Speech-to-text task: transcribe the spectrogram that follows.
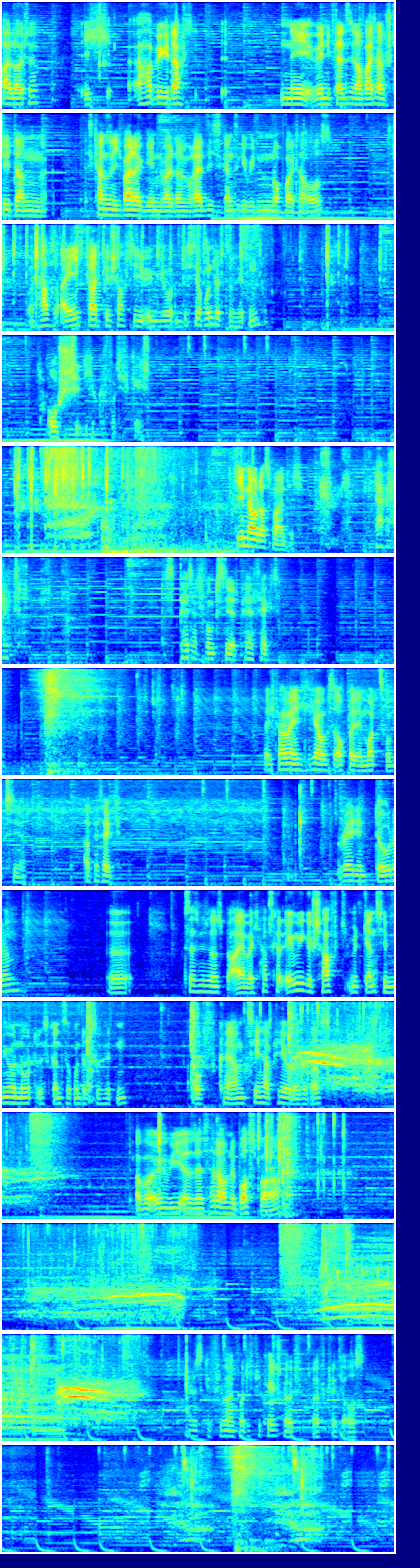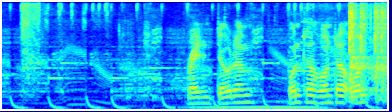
Hi Leute, ich habe mir gedacht, nee, wenn die Pflanze noch weiter steht, dann das kann so nicht weitergehen, weil dann breitet sich das ganze Gebiet nur noch weiter aus. Und habe es eigentlich gerade geschafft, sie irgendwie ein bisschen runter zu hitten. Oh shit, ich habe Fortification. Genau das meinte ich. Ja, perfekt. Das Pad hat funktioniert, perfekt. Ich war mir nicht ob es auch bei den Mods funktioniert. Ah, perfekt. Radiant Dodem. Äh, das müssen wir uns beeilen, weil ich habe es gerade irgendwie geschafft, mit ganz viel Mühe und Not das Ganze runter zu hitten. Auf, keine Ahnung, 10 HP oder sowas. Aber irgendwie, also das hat auch eine Bossbar. Mein Fortification läuft, läuft gleich aus. Radiant Dodem. Runter, runter und...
